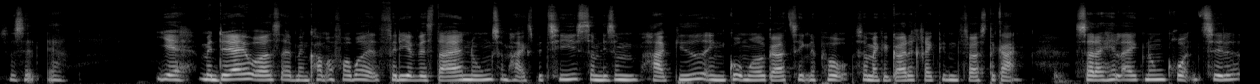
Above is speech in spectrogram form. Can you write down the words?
sig selv. Ja. Ja, men det er jo også, at man kommer forberedt, fordi hvis der er nogen, som har ekspertise, som ligesom har givet en god måde at gøre tingene på, så man kan gøre det rigtigt den første gang, så er der heller ikke nogen grund til,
